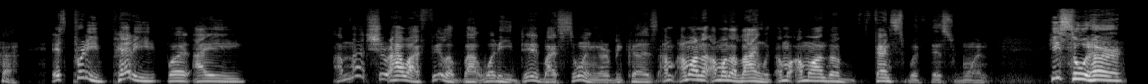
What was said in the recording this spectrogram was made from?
it's pretty petty, but I I'm not sure how I feel about what he did by suing her because I'm I'm on the, I'm on the line with I'm I'm on the fence with this one. He sued her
